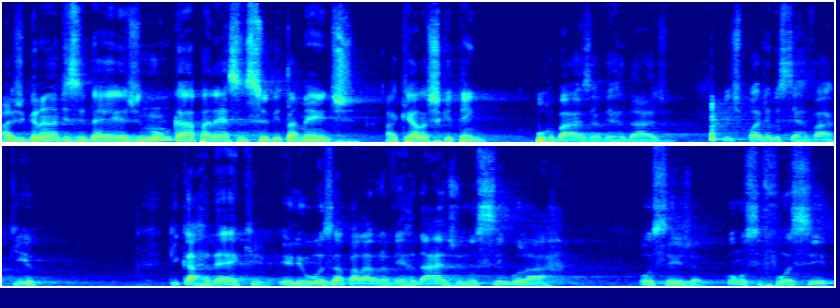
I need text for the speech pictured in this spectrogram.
as grandes ideias nunca aparecem subitamente, aquelas que têm por base a verdade. A gente pode observar aqui que Kardec ele usa a palavra verdade no singular, ou seja, como se fosse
